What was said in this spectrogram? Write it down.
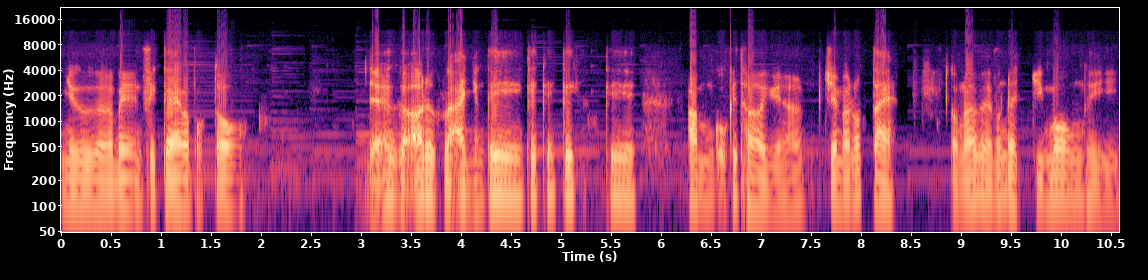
như ờ, Benfica và Porto để gỡ được lại những cái cái cái cái cái âm của cái thời ờ, uh, Gianpaolotta còn nói về vấn đề chuyên môn thì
